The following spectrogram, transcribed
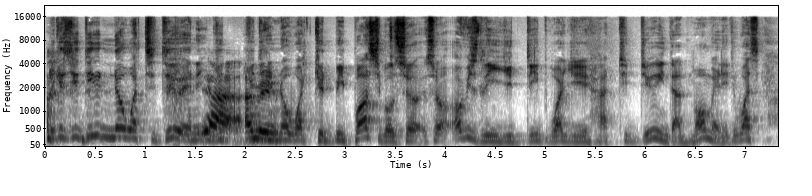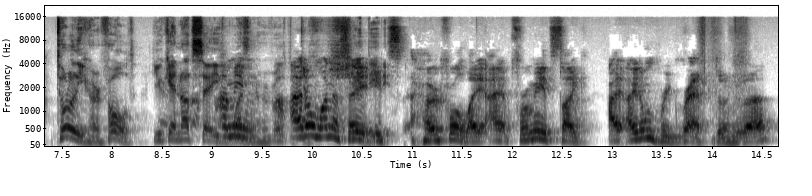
because you didn't know what to do, and you, Yeah, you I didn't know what could be possible. So, so obviously you did what you had to do in that moment. It was totally her fault. You cannot say it I mean, wasn't her fault. I don't want to say it's her fault. Like, I, for me, it's like I, I don't regret doing that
